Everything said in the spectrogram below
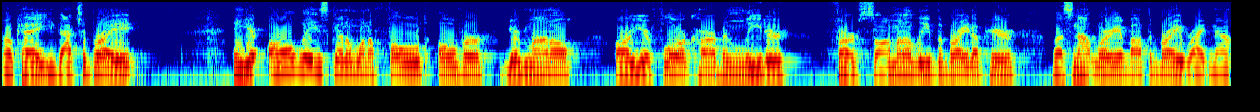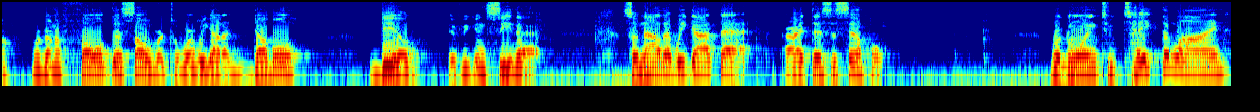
Okay, you got your braid, and you're always want to fold over your mono or your fluorocarbon leader first. So I'm going to leave the braid up here. Let's not worry about the braid right now. We're going to fold this over to where we got a double deal, if you can see that. So now that we got that, all right, this is simple. We're going to take the line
